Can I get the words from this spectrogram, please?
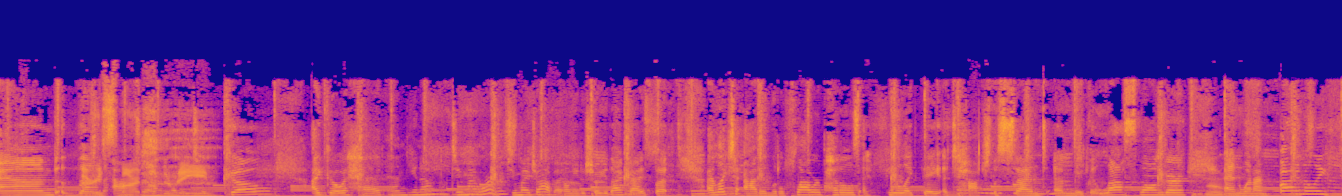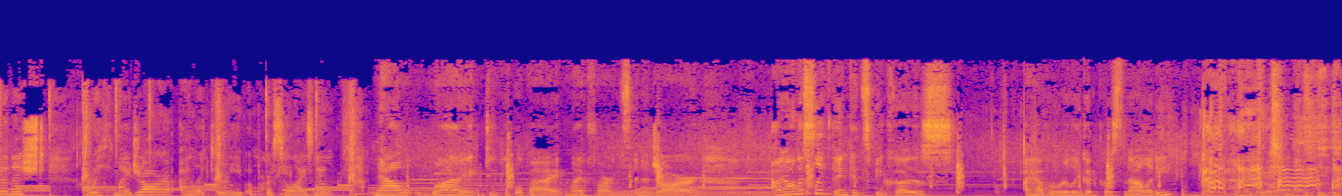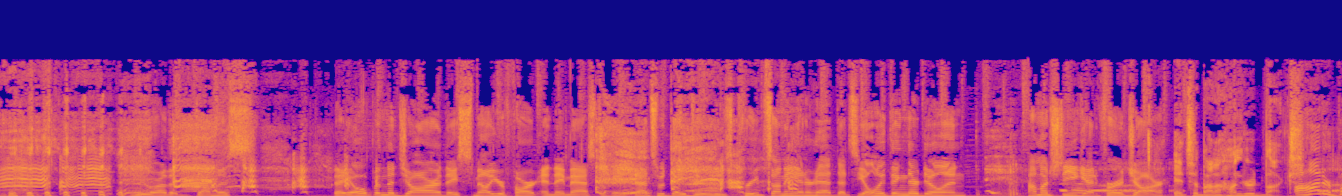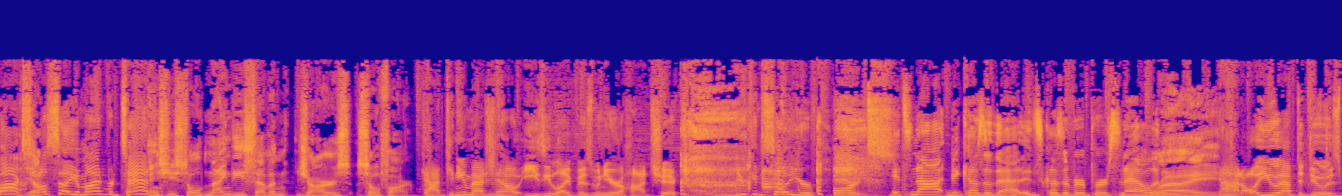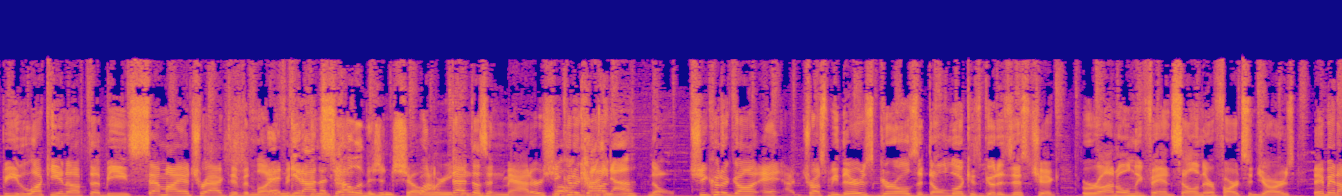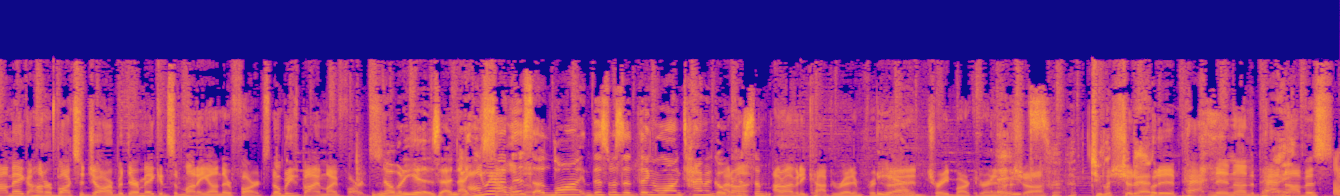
And then Very smart, after love to I'm ready read. go, I go ahead and, you know, do my work, do my job. I don't need to show you that, guys, but I like to add in little flower petals. I feel like they attach the scent and make it last longer. Oh. And when I'm finally finished, with my jar, I like to leave a personalized note. Now, why do people buy my farts in a jar? I honestly think it's because I have a really good personality. Oh you are the dumbest. They open the jar, they smell your fart, and they masturbate. That's what they do. These creeps on the internet. That's the only thing they're doing. How much do you get for a jar? It's about a hundred bucks. A hundred bucks. Yep. I'll sell you mine for ten. And she sold 97 jars so far. God, can you imagine how easy life is when you're a hot chick? You can sell your farts. It's not because of that. It's because of her personality. Right. God, all you have to do is be lucky enough to be semi-attractive in life, And you get on a sell- television show Well, that can- doesn't matter. She Well, could have gone. Kinda. No, she could have gone. And, uh, trust me, there's girls that don't look as good as this chick who are on OnlyFans selling their farts in jars. They may not make a hundred bucks a jar, but they're making some money on their farts. Nobody's buying my farts. Nobody is, and I- I'll you had them, this though. a long. This was a thing a long time ago. I don't, 'cause some, I don't have any copyright infringement. Yeah. I didn't trademark it or anything, Shaw. Too I should have put a patent in on the patent Right? office.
